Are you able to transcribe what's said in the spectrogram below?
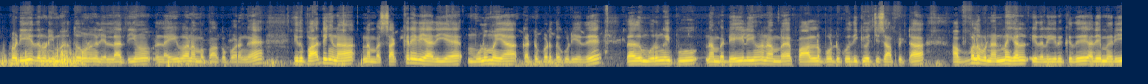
அப்படியே இதனுடைய மருத்துவ குணங்கள் எல்லாத்தையும் லைவாக நம்ம பார்க்க போகிறோங்க இது பார்த்தீங்கன்னா நம்ம சர்க்கரை வியாதியை முழுமையாக கட்டுப்படுத்தக்கூடியது. அதாவது முருங்கைப்பூ நம்ம டெய்லியும் நம்ம பாலில் போட்டு கொதிக்க வச்சு சாப்பிட்டா அவ்வளவு நன்மைகள் இதில் இருக்குது. அதே மாதிரி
